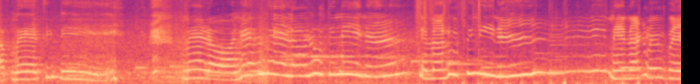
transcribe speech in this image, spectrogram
รับแม่ที่นี่ แม่รอนะแม่รอลูกที่นี่นะจะรอลูกที่นี่นะแม่รักลูกนะ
